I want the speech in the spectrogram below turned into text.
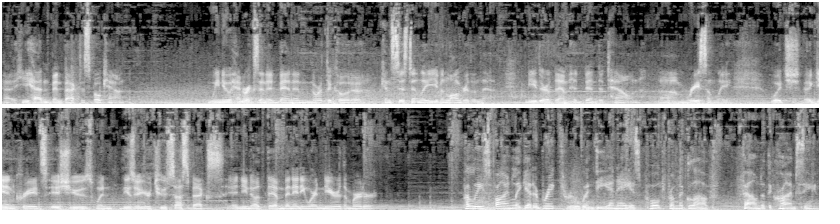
Uh, he hadn't been back to Spokane. We knew Henrikson had been in North Dakota consistently even longer than that. Neither of them had been to town um, recently, which again creates issues when these are your two suspects and you know that they haven't been anywhere near the murder. Police finally get a breakthrough when DNA is pulled from the glove found at the crime scene.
